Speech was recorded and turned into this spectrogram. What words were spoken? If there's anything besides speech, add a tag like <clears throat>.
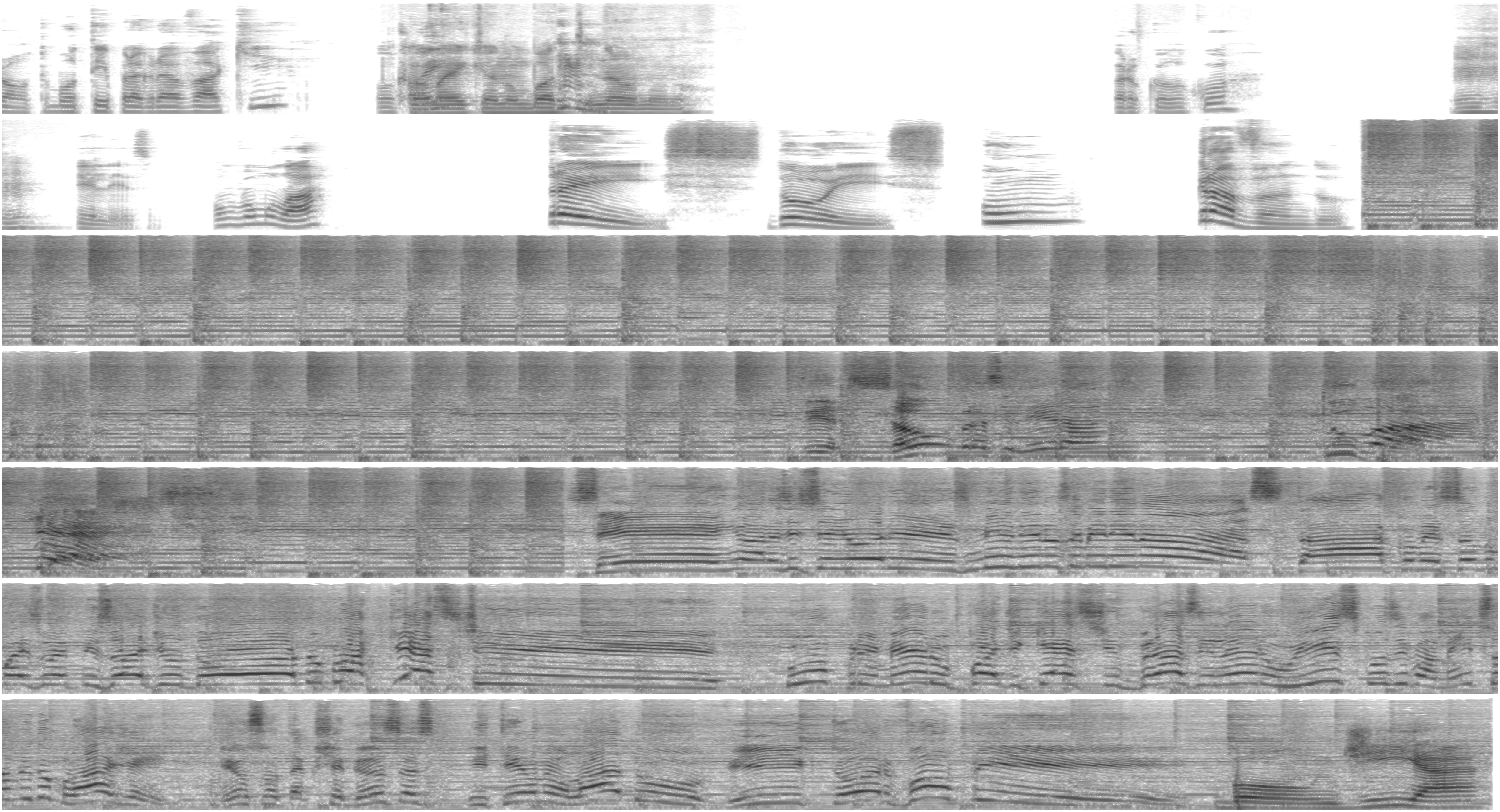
Pronto, botei pra gravar aqui. Colocou Calma aí? aí que eu não botei. <clears throat> Não, não, não. Agora colocou? Uhum. Beleza. Então vamos lá. 3, 2, 1. Gravando. Versão brasileira do Barcast. Senhoras e senhores, meninos e meninas, está começando mais um episódio do Dublacast! O primeiro podcast brasileiro exclusivamente sobre dublagem. Eu sou o Teco Cheganças e tenho ao meu lado Victor Volpe. Bom dia!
